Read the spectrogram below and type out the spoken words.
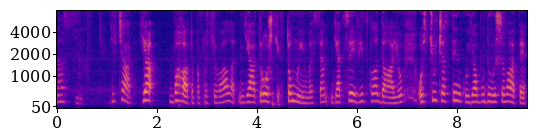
нас всіх. Дівчат, я багато попрацювала, я трошки втомилася, я це відкладаю. Ось цю частинку я буду вишивати.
